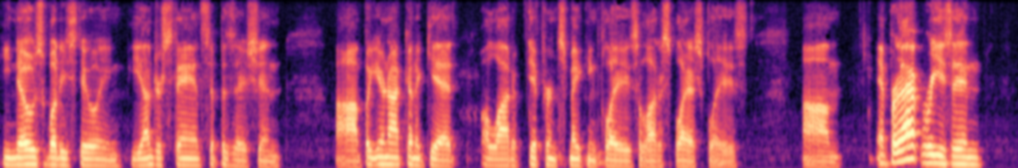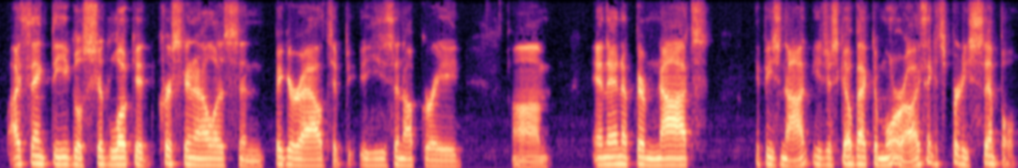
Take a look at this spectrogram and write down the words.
he knows what he's doing. He understands the position, uh, but you're not going to get a lot of difference making plays, a lot of splash plays. Um, and for that reason, I think the Eagles should look at Christian Elliss and figure out if he's an upgrade. Um, and then if they're not, if he's not, you just go back to Morrow. I think it's pretty simple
